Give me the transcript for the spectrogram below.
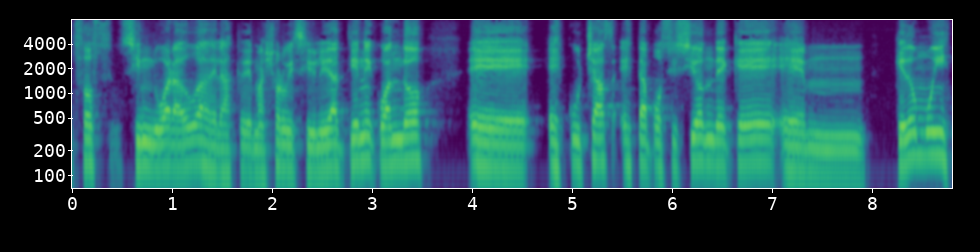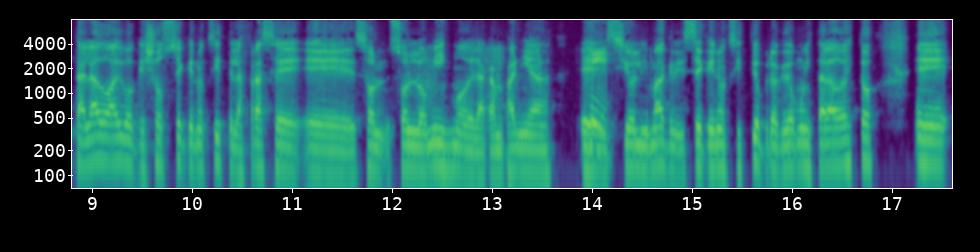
Sos sin lugar a dudas de las que de mayor visibilidad tiene cuando eh, escuchás esta posición de que em, quedó muy instalado algo que yo sé que no existe, la frase eh, son, son lo mismo de la campaña eh, Scioli Macri, sé que no existió, pero quedó muy instalado esto. Eh,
